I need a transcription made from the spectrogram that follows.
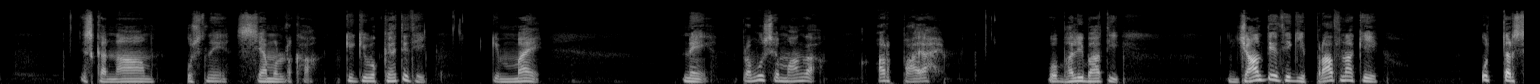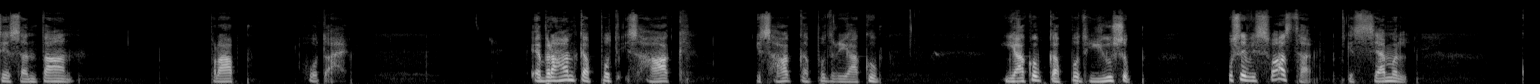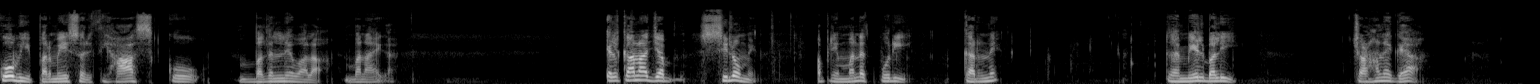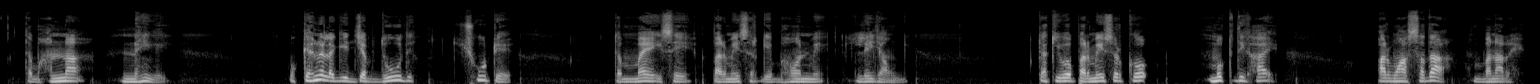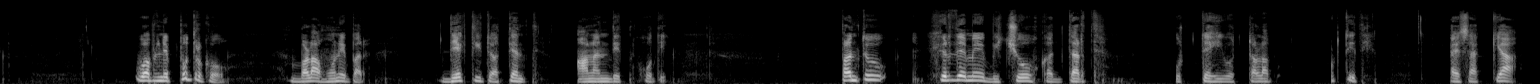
इसका नाम उसने श्यामल रखा, क्योंकि वो कहती थी कि मैं ने प्रभु से मांगा और पाया है। वो भली भांति जानते थे कि प्रार्थना के उत्तर से संतान प्राप्त होता है। इब्राहिम का पुत्र इसहाक इसहाक का पुत्र याकूब याकूब का पुत्र यूसुफ, उसे विश्वास था कि सैमुअल को भी परमेश्वर इतिहास को बदलने वाला बनाएगा। एलकाना जब सिलो में अपनी मन्नत पूरी करने तथा मेल बलि चढ़ाने गया, तब हन्ना नहीं गई। वो कहने लगी, जब दूध छूटे, तब मैं इसे परमेश्वर के भवन में ले जाऊँगी, ताकि वो परमेश्वर को मुख दिखाए और वहाँ सदा बना रहे। वो अपने पुत्र को बड़ा होने पर देखती तो अत्यंत आनंदित होती। परंतु हृदय में बिछोह का दर्द उठते ही वो तड़प उठती थी। ऐसा क्या?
